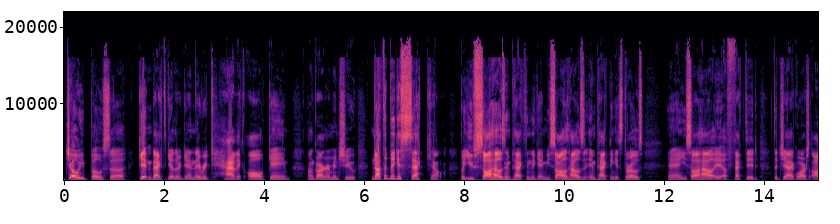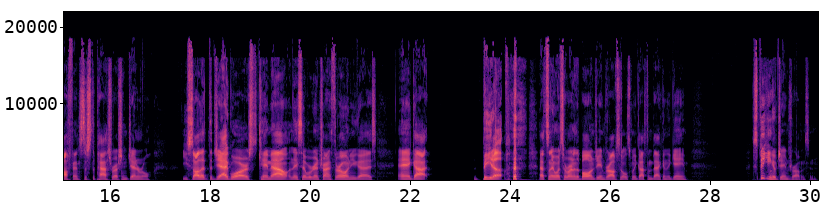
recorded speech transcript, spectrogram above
Joey Bosa getting back together again. They wreaked havoc all game on Gardner Minshew. Not the biggest sack count, but you saw how it was impacting the game. You saw how it was impacting his throws, and you saw how it affected the Jaguars' offense, just the pass rush in general. You saw that the Jaguars came out and they said, We're going to try and throw on you guys, and got beat up. That's when they went to running the ball, and James Robinson ultimately got them back in the game. Speaking of James Robinson,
